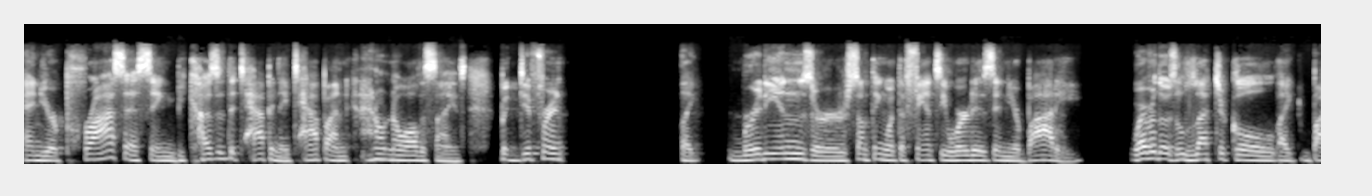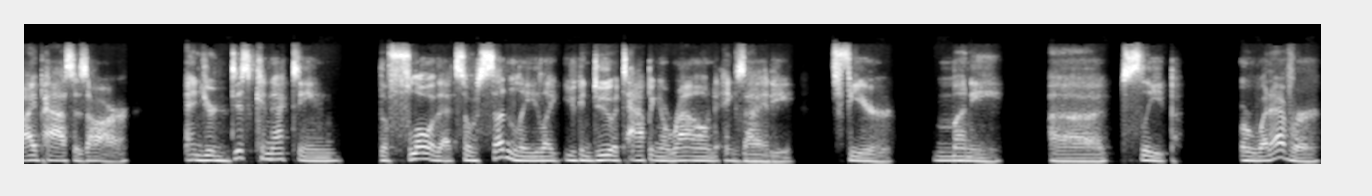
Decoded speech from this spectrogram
and you're processing because of the tapping they tap on and i don't know all the science but different like meridians or something what the fancy word is in your body wherever those electrical like bypasses are and you're disconnecting the flow of that. So suddenly like you can do a tapping around anxiety fear money uh sleep or whatever.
